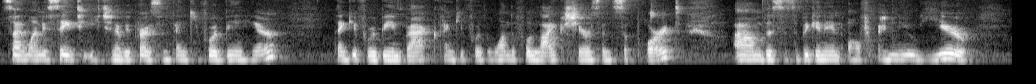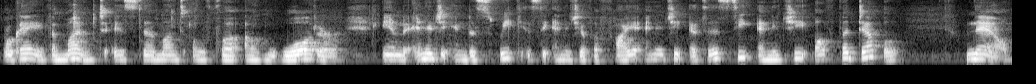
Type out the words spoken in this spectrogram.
So I want to say to each and every person, thank you for being here. Thank you for being back. Thank you for the wonderful like, shares, and support. Um, this is the beginning of a new year Okay, the month is the month of uh, um, water, and the energy in this week is the energy of a fire energy. It is the energy of the devil. Now,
